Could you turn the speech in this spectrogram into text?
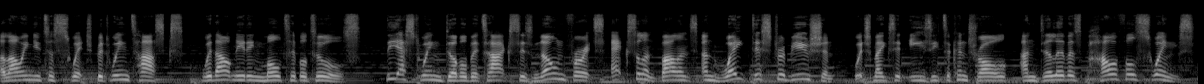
allowing you to switch between tasks without needing multiple tools. The Estwing double bit axe is known for its excellent balance and weight distribution, which makes it easy to control and delivers powerful swings.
